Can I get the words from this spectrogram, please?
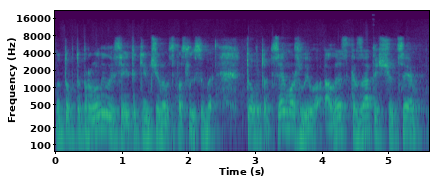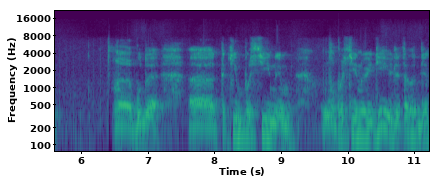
Ну тобто провалилися і таким чином спасли себе. Тобто, це можливо, але сказати, що це буде е, таким постійним ну, постійною дією. Для того для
